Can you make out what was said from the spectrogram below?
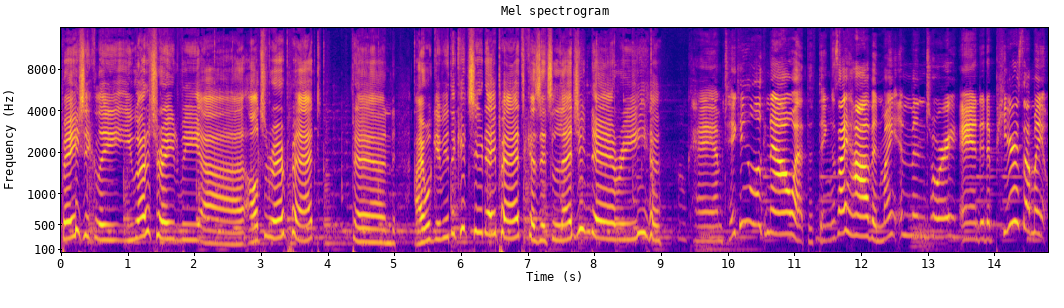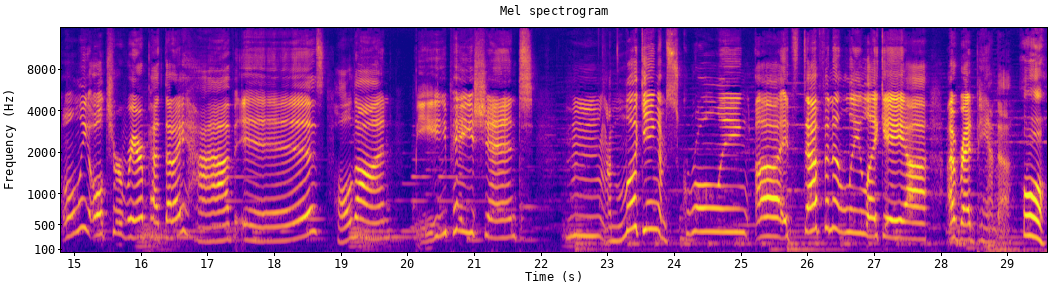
basically, you gotta trade me uh, ultra rare pet, and I will give you the Kitsune pet because it's legendary. Okay, I'm taking a look now at the things I have in my inventory, and it appears that my only ultra rare pet that I have is. Hold on, be patient. Hmm, I'm looking, I'm scrolling. Uh, it's definitely like a, uh, a red panda. Oh,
